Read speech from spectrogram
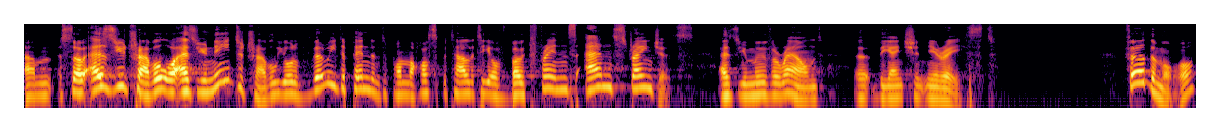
Um, so as you travel, or as you need to travel, you're very dependent upon the hospitality of both friends and strangers as you move around the ancient Near East. Furthermore,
